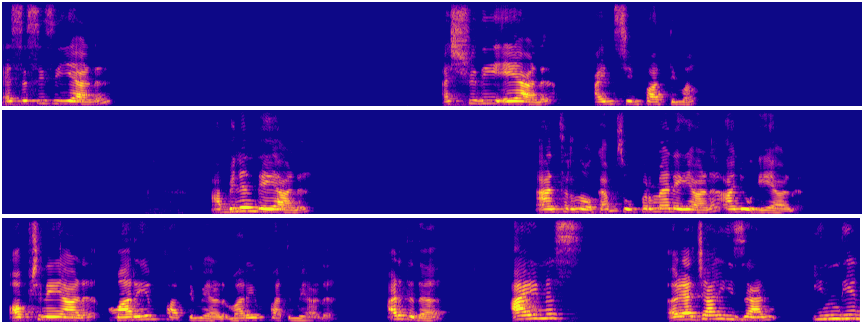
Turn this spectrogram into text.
എസ് എസ് സി സി ആണ്. അശ്വതി എ ആണ്. ഐൻസ്റ്റീൻ ഫാത്തിമ. അഭിനന്ദ് എ ആണ്. ആൻസർ നോക്കാം. സൂപ്പർമാൻ എ ആണ്. അനു എ ആണ്. ഓപ്ഷൻ എ ആണ്. മറിയം ഫാത്തിമയാണ് മറിയം ഫാത്തിമയാണ് അടുത്തത്. I N S Indian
